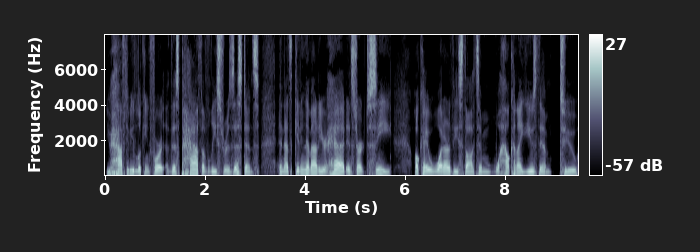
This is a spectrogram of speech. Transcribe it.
You have to be looking for this path of least resistance, and that's getting them out of your head and start to see, okay, what are these thoughts and how can I use them to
